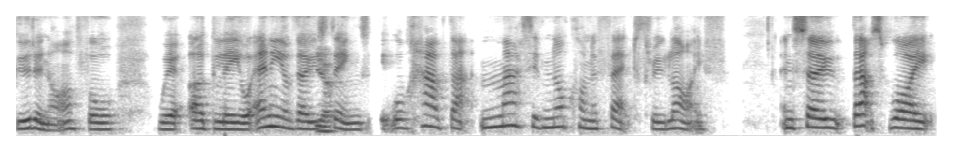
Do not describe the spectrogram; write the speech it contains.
good enough or we're ugly or any of those yeah. things, it will have that massive knock on effect through life. And so that's why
